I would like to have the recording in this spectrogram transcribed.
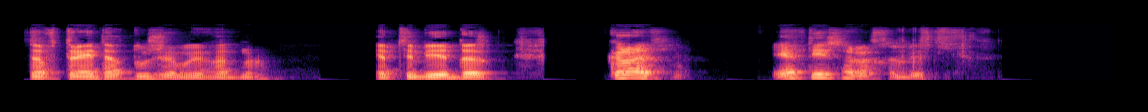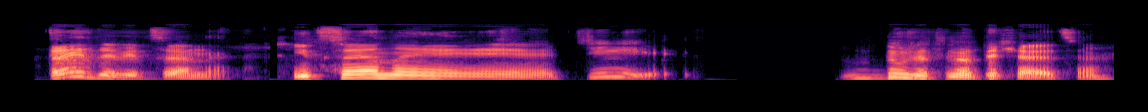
Це в трейдах дуже вигодно. Я тобі да... Коротше, я ти ще раз собі. Трейдові ціни. І ціни ті дуже сильно відрізняються.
